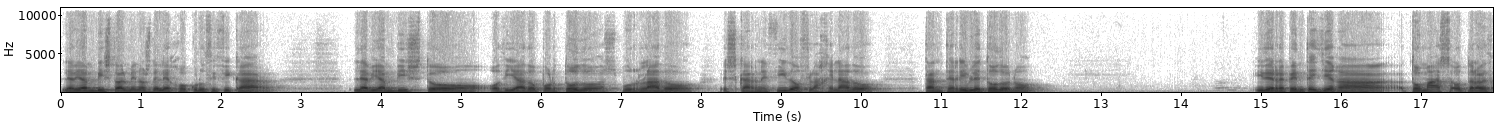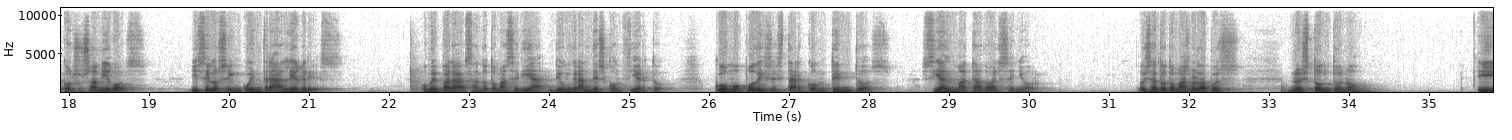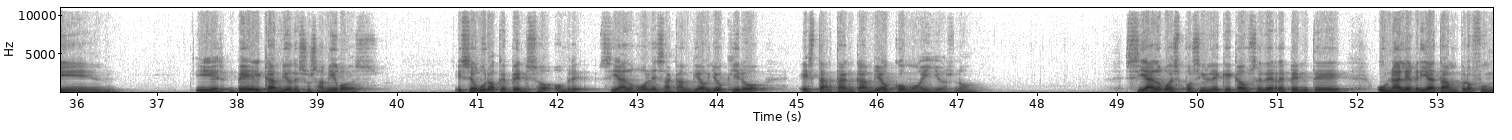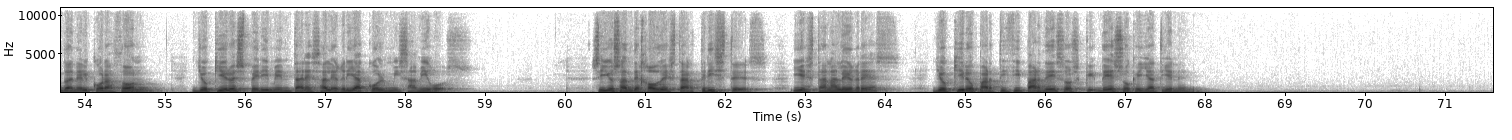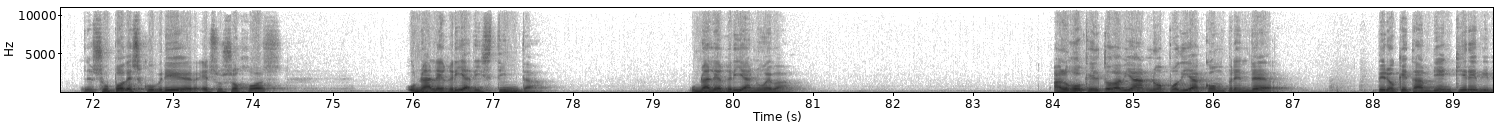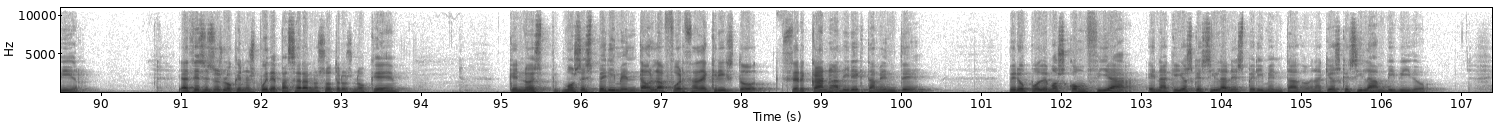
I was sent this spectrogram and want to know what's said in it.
le habían visto al menos de lejos crucificar, le habían visto odiado por todos, burlado, escarnecido, flagelado, tan terrible todo, ¿no? Y de repente llega Tomás otra vez con sus amigos y se los encuentra alegres. Hombre, para Santo Tomás sería de un gran desconcierto. ¿Cómo podéis estar contentos si han matado al Señor? Hoy Santo Tomás, ¿verdad? Pues no es tonto, ¿no? Y, y ve el cambio de sus amigos y seguro que pensó, hombre, si algo les ha cambiado, yo quiero estar tan cambiado como ellos, ¿no? Si algo es posible que cause de repente una alegría tan profunda en el corazón, yo quiero experimentar esa alegría con mis amigos. Si ellos han dejado de estar tristes y están alegres, yo quiero participar de, de eso que ya tienen. Supo descubrir en sus ojos una alegría distinta, una alegría nueva, algo que él todavía no podía comprender, pero que también quiere vivir. Y a veces eso es lo que nos puede pasar a nosotros, ¿no? Que, que no hemos experimentado la fuerza de Cristo cercana directamente, pero podemos confiar en aquellos que sí la han experimentado, en aquellos que sí la han vivido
